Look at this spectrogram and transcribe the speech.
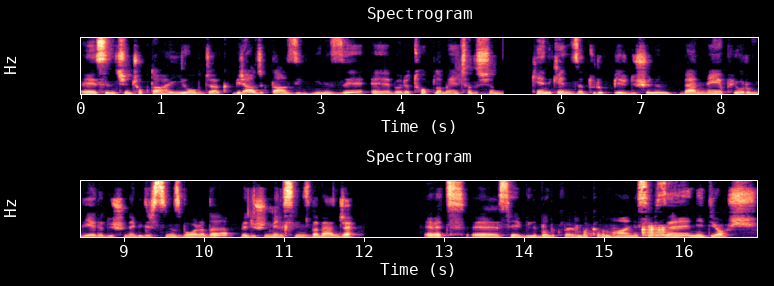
E, sizin için çok daha iyi olacak. Birazcık daha zihninizi e, böyle toplamaya çalışın. Kendi kendinize durup bir düşünün. Ben ne yapıyorum diye de düşünebilirsiniz bu arada ve düşünmelisiniz de bence. Evet e, sevgili balıklarım bakalım hanesi bize ne diyor?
